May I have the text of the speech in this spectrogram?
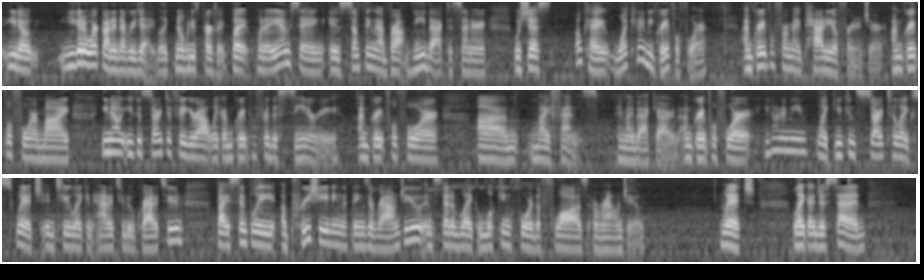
you know, you got to work on it every day. Like nobody's perfect. But what I am saying is something that brought me back to center was just, okay, what can I be grateful for? I'm grateful for my patio furniture. I'm grateful for my, you know, you could start to figure out like I'm grateful for the scenery. I'm grateful for um, my fence in my backyard. I'm grateful for, you know what I mean? Like you can start to like switch into like an attitude of gratitude by simply appreciating the things around you instead of like looking for the flaws around you. Which, like I just said,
